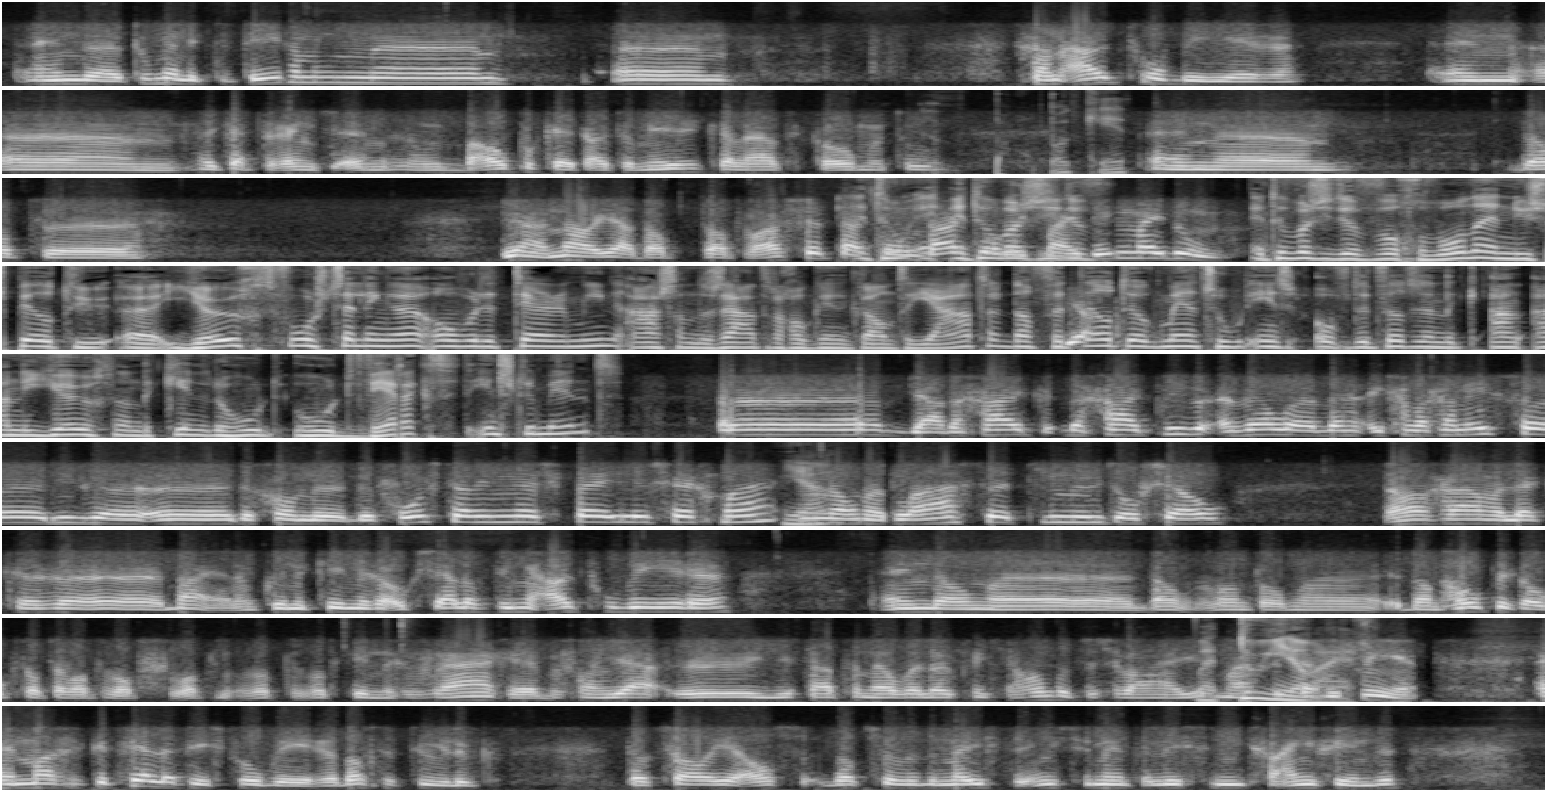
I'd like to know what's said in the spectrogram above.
En eh, toen ben ik de termin eh, ehm, gaan uitproberen. En ehm, ik heb er eentje, een, een bouwpakket uit Amerika laten komen toen. Pakket. En ehm, dat, eh, ja, nou ja, dat, dat was het. Daar En toen- kon, daar en toen was je mijn de- ding mee doen. En toen was u ervoor gewonnen en nu speelt u eh, jeugdvoorstellingen over de termin. Aanstaande zaterdag ook in het Krant Theater. Dan vertelt u ook mensen hoe het of de, vertelt u aan, de, aan, aan de jeugd en aan de kinderen hoe, het- hoe het werkt, het instrument. Eh, ja, dan ga ik, dan ga ik nu wel. eh, we- ik ga, we gaan eerst nu de, gewoon de, de voorstelling spelen, zeg maar. Ja. En dan het laatste tien minuten of zo. Dan gaan we lekker. nou ja, dan kunnen kinderen ook zelf dingen uitproberen. En dan, eh, dan, want dan, eh, dan hoop ik ook dat er wat, wat, wat, wat, wat kinderen vragen hebben. Van ja, eh, je staat er nou wel leuk met je handen te zwaaien. Wat maar doe je nou meer. En mag ik het zelf eens proberen? Dat is natuurlijk. Dat, zal je als, dat zullen de meeste instrumentalisten niet fijn vinden.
